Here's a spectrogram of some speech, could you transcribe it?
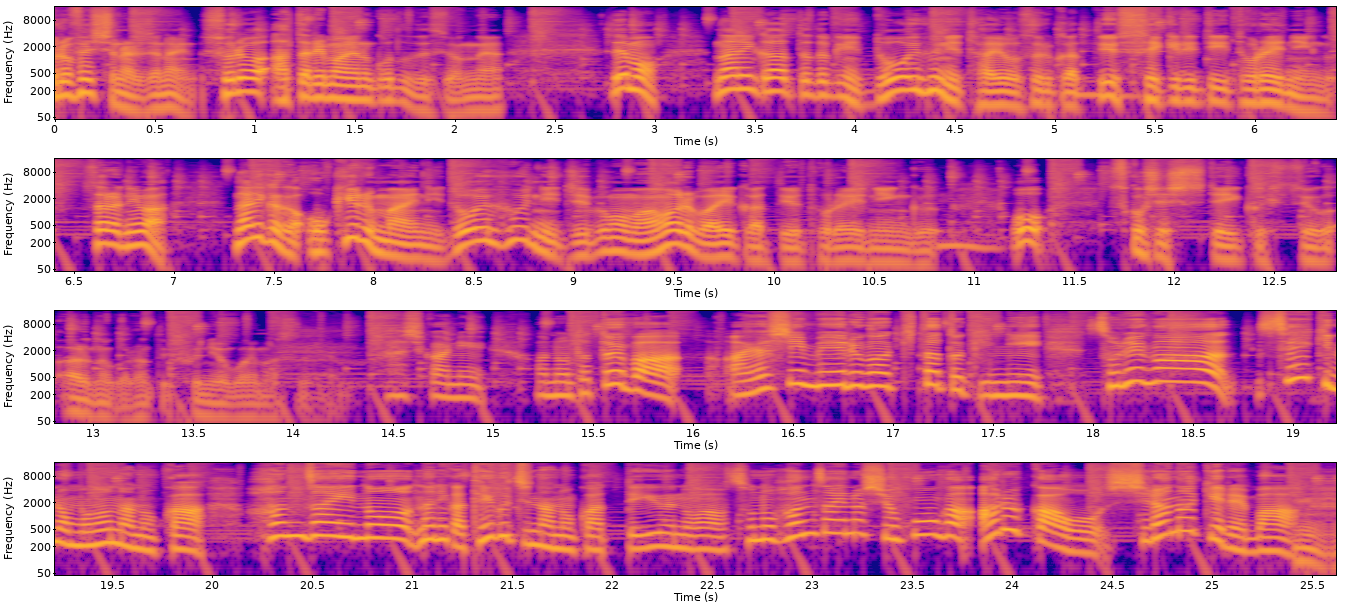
プロフェッショナルじゃない。それは当たり前のことですよね。でも何かあった時にどういうふうに対応するかっていうセキュリティトレーニングさらには何かが起きる前にどういうふうに自分を守ればいいかっていうトレーニングを少ししていく必要があるのかなというふうに思いますね。確かにあの例えば怪しいメールが来た時にそれが正規のものなのか犯罪の何か手口なのかっていうのはその犯罪の手法があるかを知らなければうん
